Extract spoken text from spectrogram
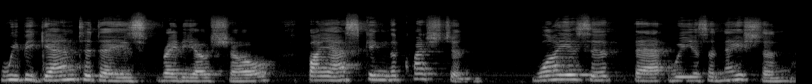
We began today's radio show by asking the question why is it that we as a nation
